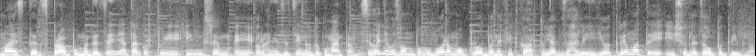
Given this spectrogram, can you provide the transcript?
майстер справ по медицині, а також по її іншим е, організаційним документам. Сьогодні ми з вами поговоримо про бенефіт-карту, як взагалі її отримати і що для цього потрібно.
